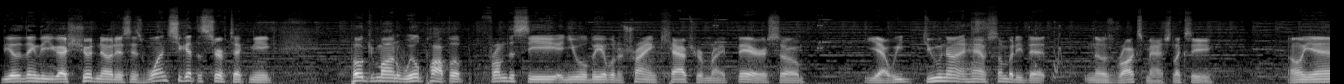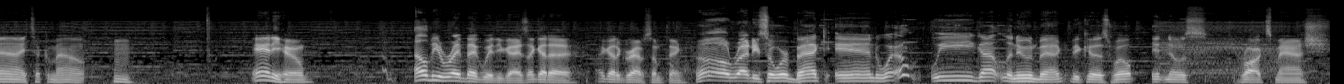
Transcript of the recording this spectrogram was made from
the other thing that you guys should notice is once you get the surf technique, Pokemon will pop up from the sea and you will be able to try and capture them right there. So, yeah, we do not have somebody that knows Rock Smash. Let's see. Oh, yeah, I took him out. Hmm. Anywho, I'll be right back with you guys. I gotta, I gotta grab something. Alrighty, so we're back, and well, we got Lanoon back because, well, it knows Rock Smash.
